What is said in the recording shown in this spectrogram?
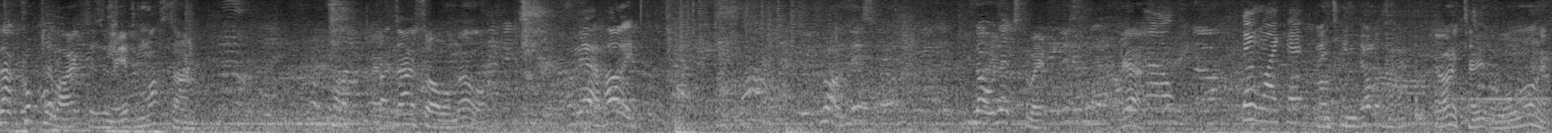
That cup you liked, isn't it, from last time? That dinosaur one, that one. Oh yeah, Holly. Which one? This one? No, next to it. Yeah. No. Don't like it. $19 in it. You only take the one, won't it?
